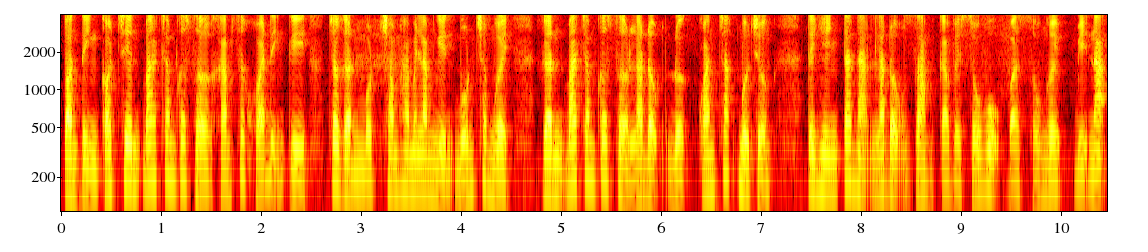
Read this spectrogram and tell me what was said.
Toàn tỉnh có trên 300 cơ sở khám sức khỏe định kỳ cho gần 125.400 người, gần 300 cơ sở lao động được quan trắc môi trường. Tình hình tai nạn lao động giảm cả về số vụ và số người bị nạn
